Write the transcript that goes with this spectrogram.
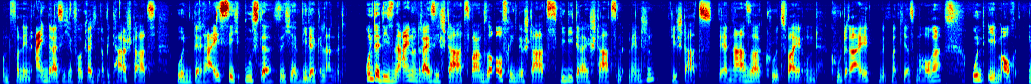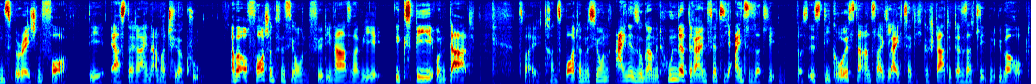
Und von den 31 erfolgreichen Orbitalstarts wurden 30 Booster sicher wiedergelandet. Unter diesen 31 Starts waren so aufregende Starts wie die drei Starts mit Menschen, die Starts der NASA Crew 2 und Crew 3 mit Matthias Maurer und eben auch Inspiration 4, die erste reine Amateur-Crew. Aber auch Forschungsmissionen für die NASA wie XB und DART zwei Transportermissionen, eine sogar mit 143 Einzelsatelliten. Das ist die größte Anzahl gleichzeitig gestarteter Satelliten überhaupt.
